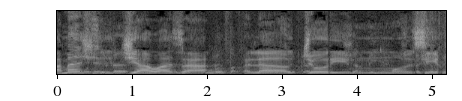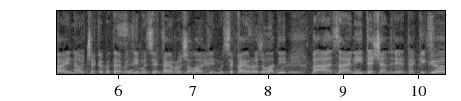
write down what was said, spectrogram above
ئەمەش جیاوازە لە جۆری مۆسیقای ناوچەکە بە تایبەتی مۆسیقای ڕۆژەڵاتی مۆسیقای ڕۆژەڵاتی بە ئاسانی دەشەندرێتە کە گوێ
